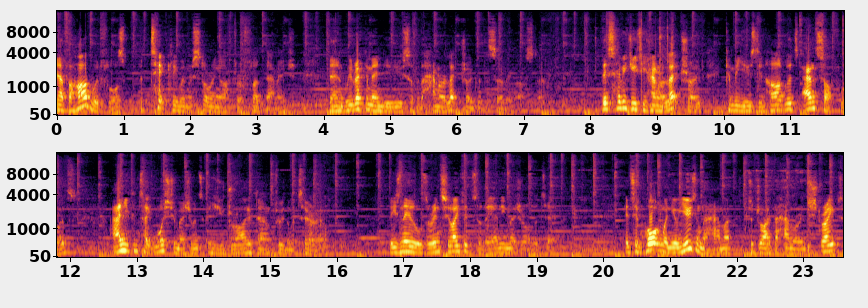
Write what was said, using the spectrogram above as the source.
Now for hardwood floors, particularly when restoring after a flood damage, then we recommend your use of the hammer electrode with the SurveyMaster. This heavy duty hammer electrode can be used in hardwoods and softwoods and you can take moisture measurements as you drive down through the material. These needles are insulated so they only measure on the tip. It's important when you're using the hammer to drive the hammer in straight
